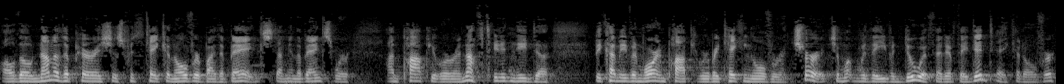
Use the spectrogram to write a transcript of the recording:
although none of the parishes was taken over by the banks. I mean, the banks were unpopular enough. They didn't need to become even more unpopular by taking over a church. And what would they even do with it if they did take it over?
